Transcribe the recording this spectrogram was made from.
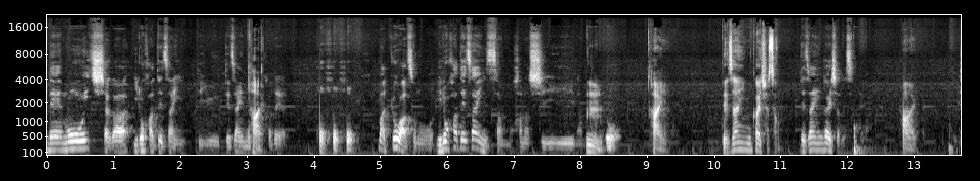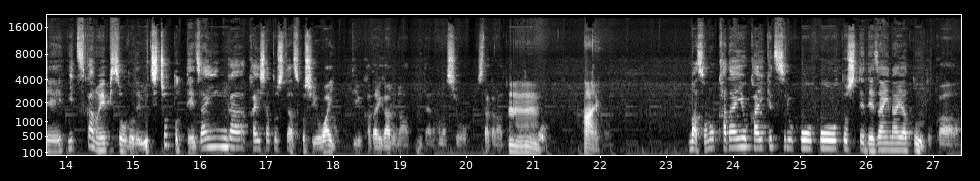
で、もう一社がいろはデザインっていうデザインの会社で、ほうほうほう。まあ今日はそのいろはデザインさんの話なんだけど、はい。デザイン会社さん。デザイン会社ですね。はい。で、いつかのエピソードでうちちょっとデザインが会社としては少し弱いっていう課題があるな、みたいな話をしたかなと思うんですけど、はい。まあその課題を解決する方法としてデザイナー雇うとか、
